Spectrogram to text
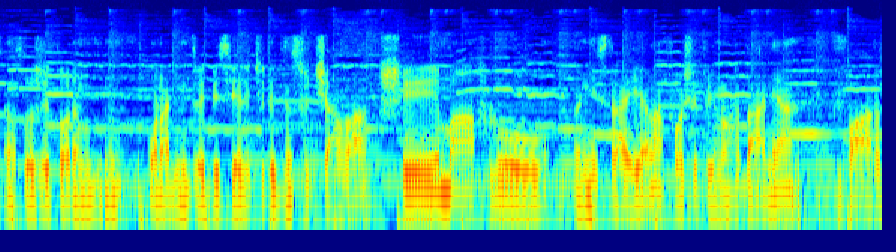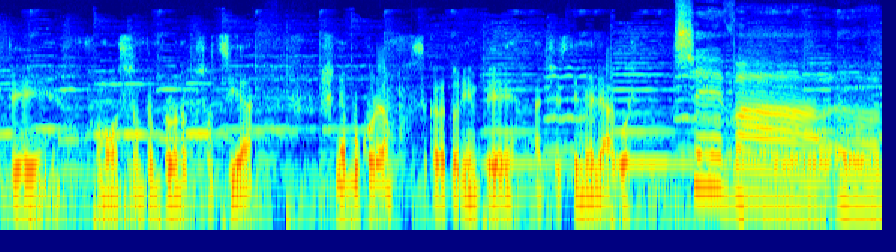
sunt slujitor în una dintre bisericile din Suceava și mă aflu în Israel, am fost și prin Ordania, foarte frumos, sunt împreună cu soția și ne bucurăm să călătorim pe aceste meleaguri. Ce v-a uh,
